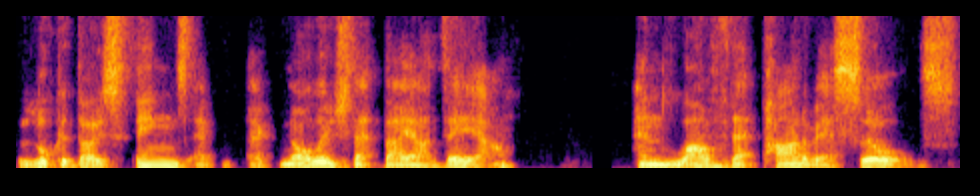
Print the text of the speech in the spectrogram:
look at those things, acknowledge that they are there, and love that part of ourselves,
